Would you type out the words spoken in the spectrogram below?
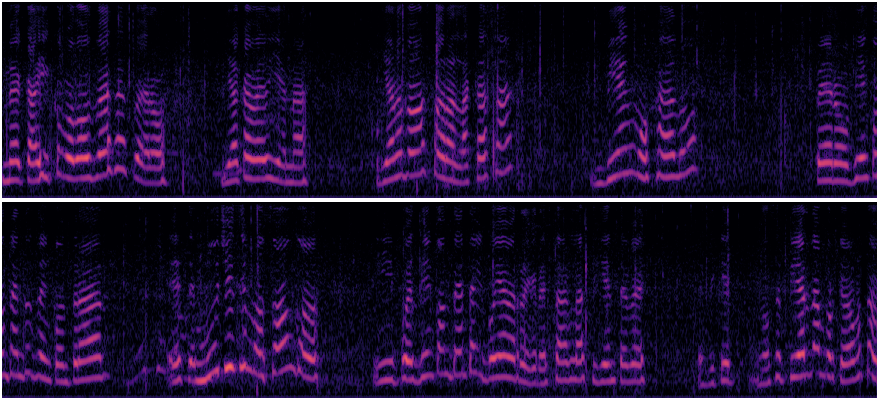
Me caí como dos veces, pero ya acabé de llenar. Ya nos vamos para la casa, bien mojados, pero bien contentos de encontrar este, muchísimos hongos. Y pues bien contenta y voy a regresar la siguiente vez. Así que no se pierdan porque vamos a,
